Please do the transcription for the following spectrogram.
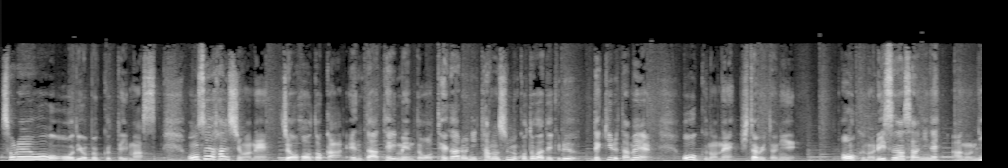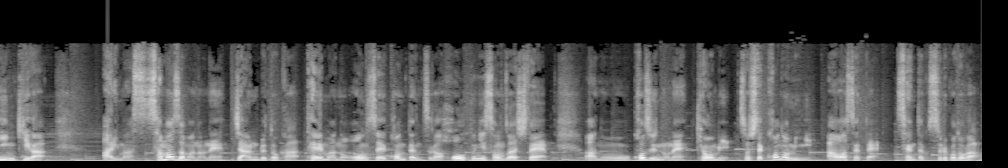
それをオーディオブックって言います。音声配信はね情報とかエンターテインメントを手軽に楽しむことができるできるため多くのね人々に多くのリスナーさんにねあの人気があります。様々なね、ジャンルとかテーマの音声コンテンツが豊富に存在して、あのー個人のね、興味、そして好みに合わせて選択することが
